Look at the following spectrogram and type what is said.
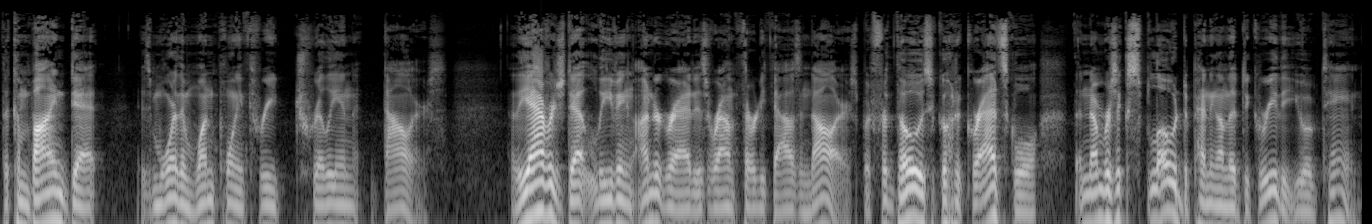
The combined debt is more than $1.3 trillion. The average debt leaving undergrad is around $30,000, but for those who go to grad school, the numbers explode depending on the degree that you obtain.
